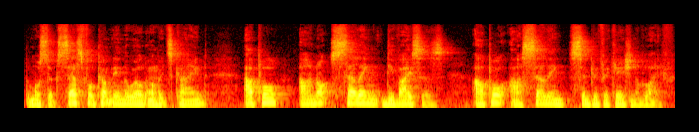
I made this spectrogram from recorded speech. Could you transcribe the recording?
the most successful company in the world of hmm. its kind, Apple are not selling devices. Apple are selling simplification of life.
